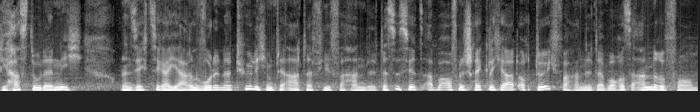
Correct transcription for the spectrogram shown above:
Die hast du oder nicht. Und in den 60er Jahren wurde natürlich im Theater viel verhandelt. Das ist jetzt aber auf eine schreckliche Art auch durchverhandelt. Da braucht es eine andere Form.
